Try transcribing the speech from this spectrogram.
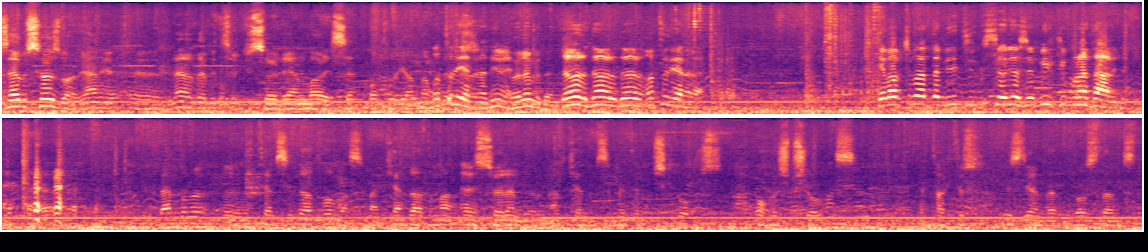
Güzel bir söz var yani e, nerede bir türkü söyleyen var ise otur yanına mı Otur denir? yanına değil mi? Öyle mi denir? Doğru doğru doğru. Otur yanına. Kebapçı Murat da biri türkü söylüyorsa bil ki Murat abidir. Ben bunu e, temsildat olmasın. Ben kendi adıma Evet. söylemiyorum. Ben kendimizi methetmiş gibi oluruz. O hoş bir şey olmaz. E, takdir izleyenlerin, dostlarımızın,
